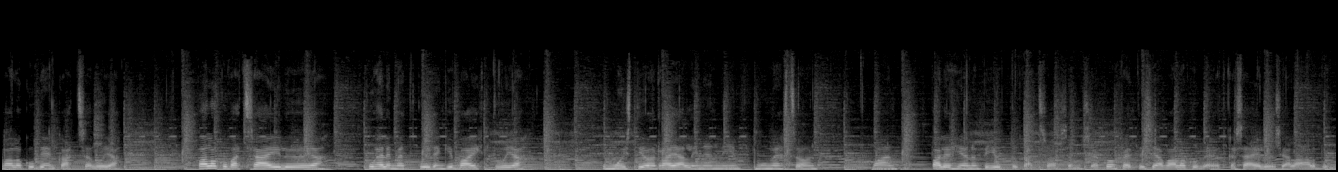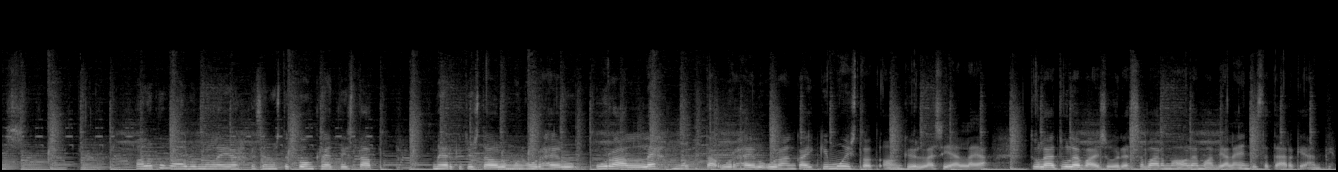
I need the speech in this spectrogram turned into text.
valokuvien katselu. Ja valokuvat säilyy ja puhelimet kuitenkin vaihtuu ja, ja muisti on rajallinen, niin mun mielestä se on vaan paljon hienompi juttu katsoa semmoisia konkreettisia valokuvia, jotka säilyy siellä albumissa. Valokuva-albumilla ei ehkä semmoista konkreettista merkitystä ollut mun urheiluuralle, mutta urheiluuran kaikki muistot on kyllä siellä ja tulee tulevaisuudessa varmaan olemaan vielä entistä tärkeämpi.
